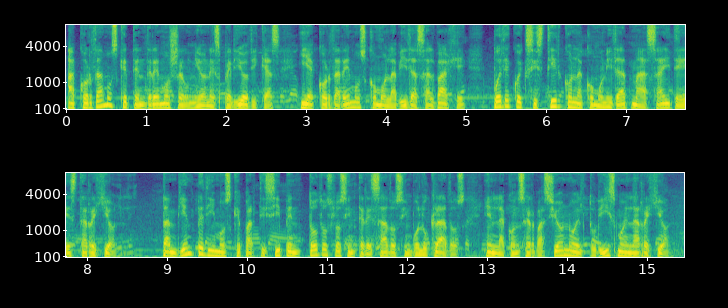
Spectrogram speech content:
Acordamos que tendremos reuniones periódicas y acordaremos cómo la vida salvaje puede coexistir con la comunidad Maasai de esta región. También pedimos que participen todos los interesados involucrados en la conservación o el turismo en la región.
